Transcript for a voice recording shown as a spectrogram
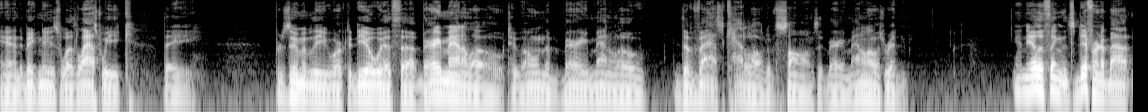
And the big news was last week they presumably worked a deal with uh, Barry Manilow to own the Barry Manilow, the vast catalog of songs that Barry Manilow has written. And the other thing that's different about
